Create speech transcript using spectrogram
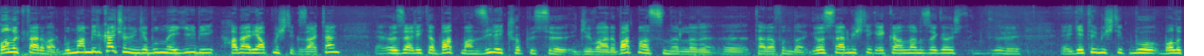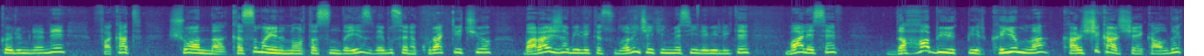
balıklar var. Bundan birkaç ay önce bununla ilgili bir haber yapmıştık zaten. Ee, özellikle Batman Zile Köprüsü civarı Batman sınırları e, tarafında göstermiştik. Ekranlarınıza gö- e, getirmiştik bu balık ölümlerini. Fakat şu anda Kasım ayının ortasındayız ve bu sene kurak geçiyor. Barajla birlikte suların çekilmesiyle birlikte maalesef daha büyük bir kıyımla karşı karşıya kaldık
